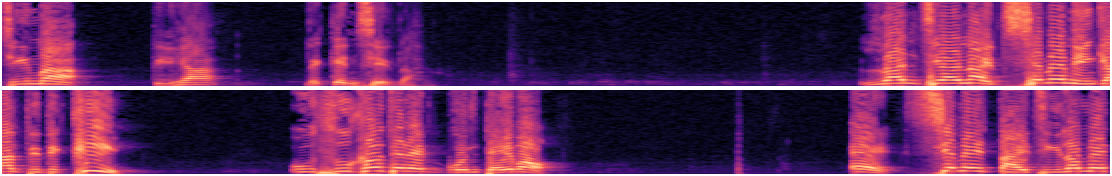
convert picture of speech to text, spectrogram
起码底下咧建设啦。咱家内什么物件直直起，有思考这个问题无？哎，什么代志拢要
